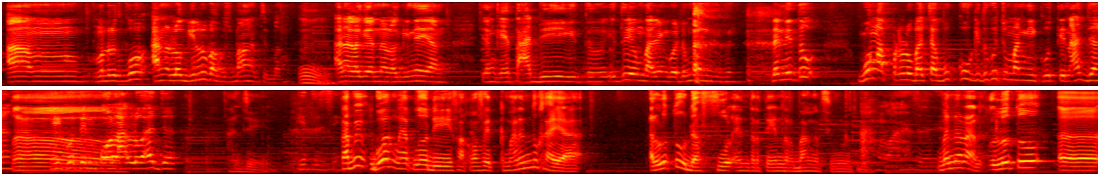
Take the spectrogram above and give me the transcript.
Am, menurut gue analogi lu bagus banget sih bang. Analogi analoginya yang yang kayak tadi gitu. Itu yang paling gue demen gitu. Dan itu gue nggak perlu baca buku gitu. Gue cuma ngikutin aja. Oh. Ngikutin pola lu aja. Anjing. Gitu sih. Tapi gue ngeliat lo di Fakovid kemarin tuh kayak lu tuh udah full entertainer banget sih menurut gue. Masa? Beneran, lu tuh eh,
